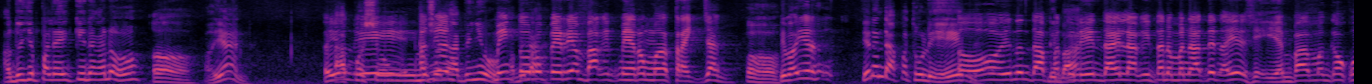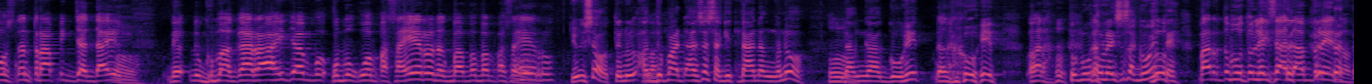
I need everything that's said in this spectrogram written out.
Andun yung palengke ng ano, oh. Oh, yan. Ayun, Tapos eh, yung ano Luzon yan? Avenue, Main thoroughfare yan. Bakit merong mga trike dyan? Oo. Di ba? Yun, Yan ang dapat hulihin. Oo, yun ang dapat Diba? ulihin dahil nakita naman natin, ayun, si Ian pa mag-cause ng traffic dyan dahil di- gumagarahe dyan, kumukuha ang pasahero, nagbababang pasahero, Yung isa, oh, Diba? ang dumadaan siya sa gitna ng ano, Hmm. ng ah, guhit. nagguhit. Parang, Tumutuloy siya sa guhit eh. Para tumutuloy sa alambre, no?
